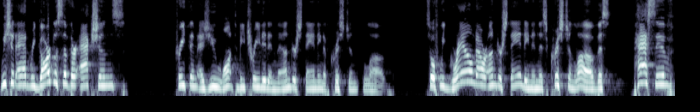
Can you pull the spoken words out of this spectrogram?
We should add, regardless of their actions, treat them as you want to be treated in the understanding of Christian love. So if we ground our understanding in this Christian love, this passive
